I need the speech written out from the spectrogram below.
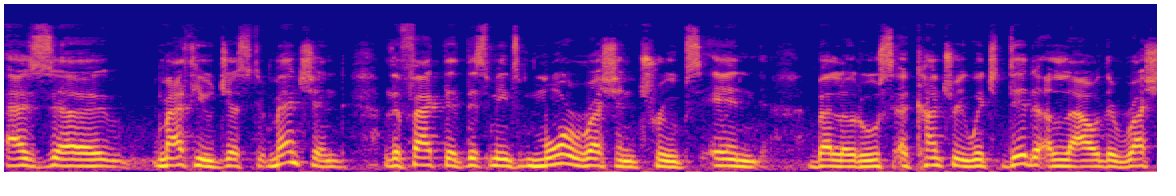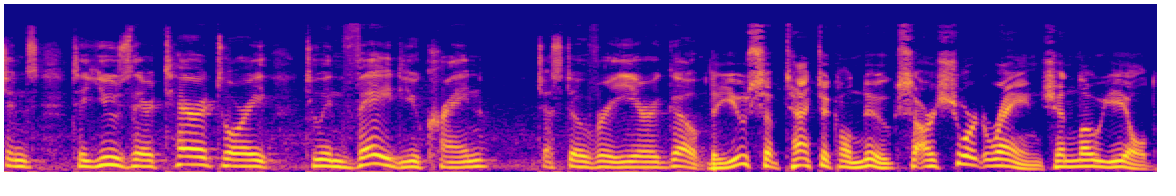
as uh, Matthew just mentioned, the fact that this means more Russian troops in Belarus, a country which did allow the Russians to use their territory to invade Ukraine just over a year ago. The use of tactical nukes are short range and low yield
